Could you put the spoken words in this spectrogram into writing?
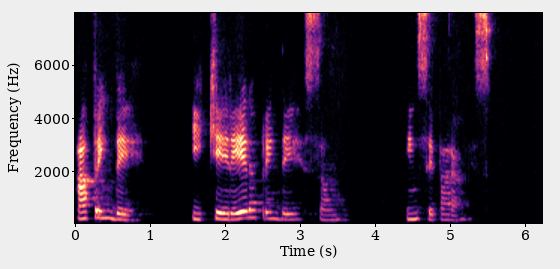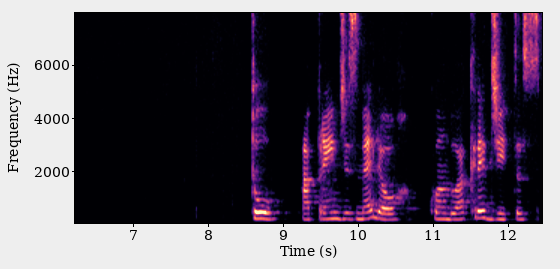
Aprender e querer aprender são inseparáveis. Tu aprendes melhor quando acreditas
